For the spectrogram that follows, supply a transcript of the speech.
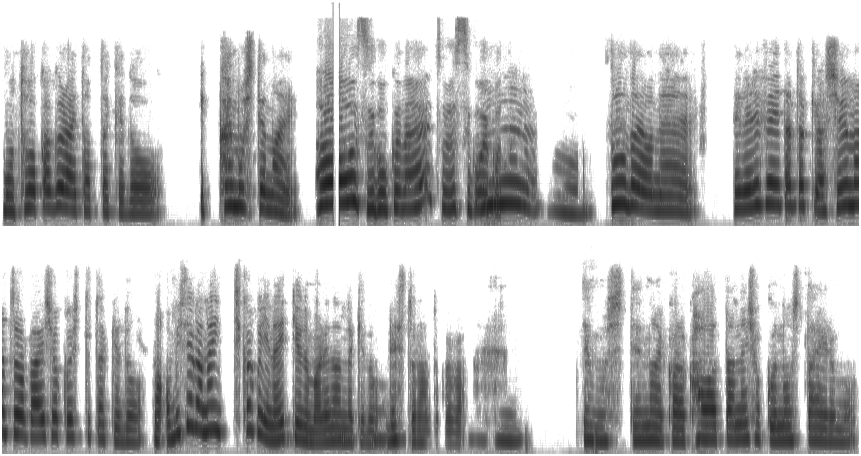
もう10日ぐらい経ったけど、一回もしてない。ああ、すごくない？それすごいこと。そうだよね。テネリフェいた時は週末は外食してたけど、まあ、お店がない、近くにないっていうのもあれなんだけど、うんレストランとかが。うんでもしてないから変わったね、食のスタイルも。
